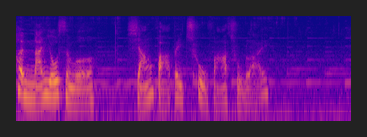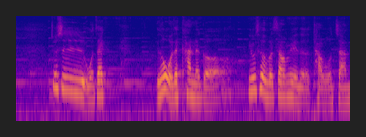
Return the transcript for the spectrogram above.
很难有什么想法被触发出来。就是我在有时候我在看那个 YouTube 上面的塔罗占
